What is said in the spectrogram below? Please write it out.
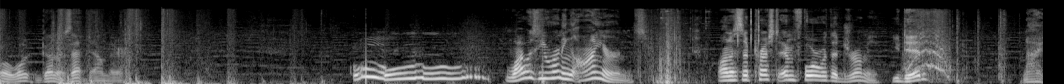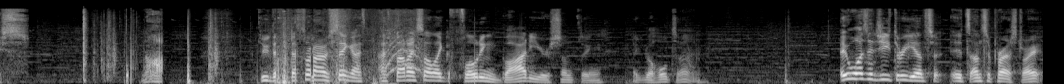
Oh, what gun is that down there? Ooh, why was he running irons on a suppressed M4 with a drummy? You did? Nice. Nah. Dude, that, that's what I was saying. I, I thought I saw like a floating body or something like the whole time. It was a G3. Uns it's unsuppressed, right?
